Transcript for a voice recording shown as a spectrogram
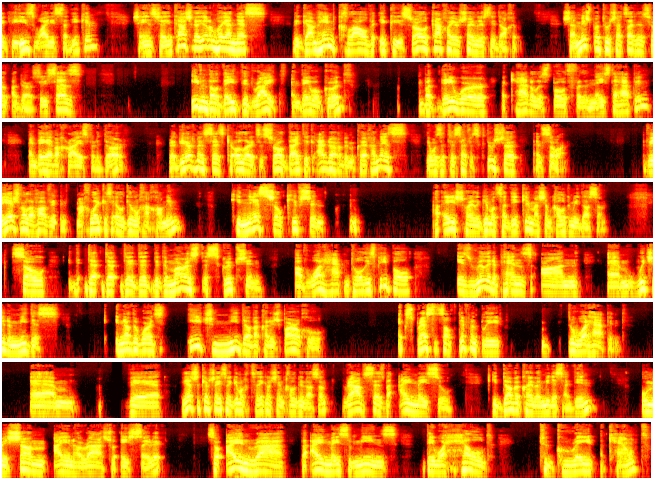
these? Why these tzaddikim? Shein shein kash gayoram hoya nes וגם הם כלל ואיקי ישראל, ככה ירשן לסנידחים. שהמשפט הוא שהצד ישראל אדר. So he says, even though they did right and they were good, but they were a catalyst both for the nace to happen, and they have a chrayas for the door. Rabbi Yochanan says, Ke'ola it's Yisrael, daitik adra b'mekoyach hanes, there was a tesefes kedusha, and so on. V'yesh lahavin, machloikis el gilum chachamim, kines shel kivshin so the, the, the, the, the Gemara's description of what happened to all these people is really depends on um, which of the midas. In other words, each midah of Hakadosh Baruch Hu expressed itself differently through what happened. Um, the Rav says, "Ba'ain mesu ayin hara So ayin ra ba'ayin mesu means they were held to great account.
